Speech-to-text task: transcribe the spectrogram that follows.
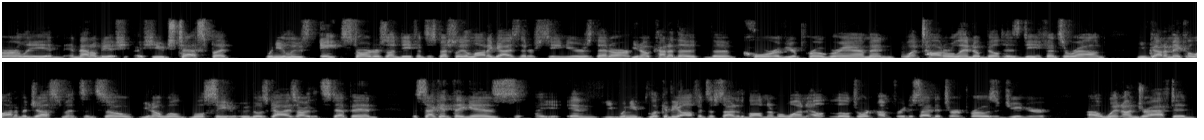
early, and, and that'll be a, a huge test. But when you lose eight starters on defense, especially a lot of guys that are seniors that are, you know, kind of the, the core of your program and what Todd Orlando built his defense around, you've got to make a lot of adjustments. And so, you know, we'll, we'll see who those guys are that step in. The second thing is, uh, and when you look at the offensive side of the ball, number one, Lil Jordan Humphrey decided to turn pro as a junior, uh, went undrafted.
